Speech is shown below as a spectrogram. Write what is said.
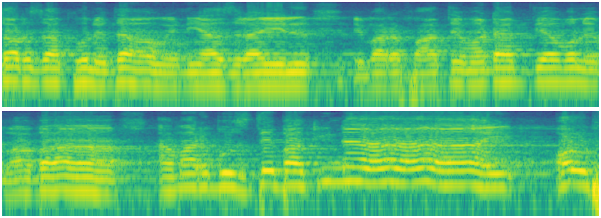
দরজা খুলে দাও আজরাইল। এবার ফাতেমা ডাক দিয়া বলে, বাবা, আমার বুঝতে বাকি নাই, অল্প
